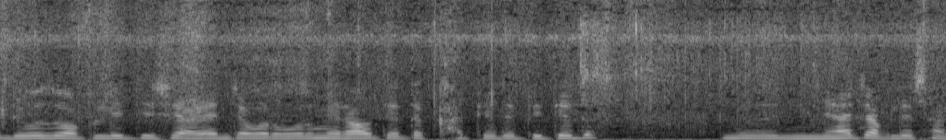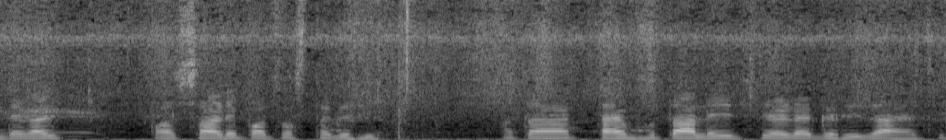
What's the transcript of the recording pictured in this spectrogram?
दिवस आपली ती शेळ्यांच्या बरोबर. मी राहते तर खाते तर पिते तर न्यायचे आपले संध्याकाळी पाच साडेपाच वाजता घरी. आता टाईम होता आले शेळ्या घरी जायचं.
